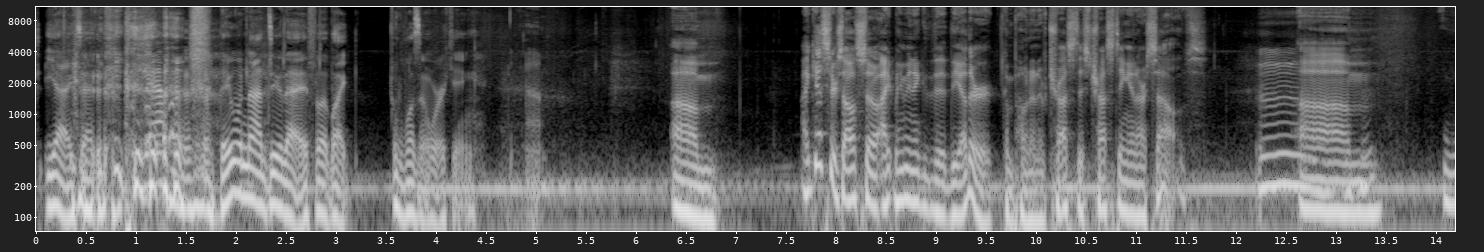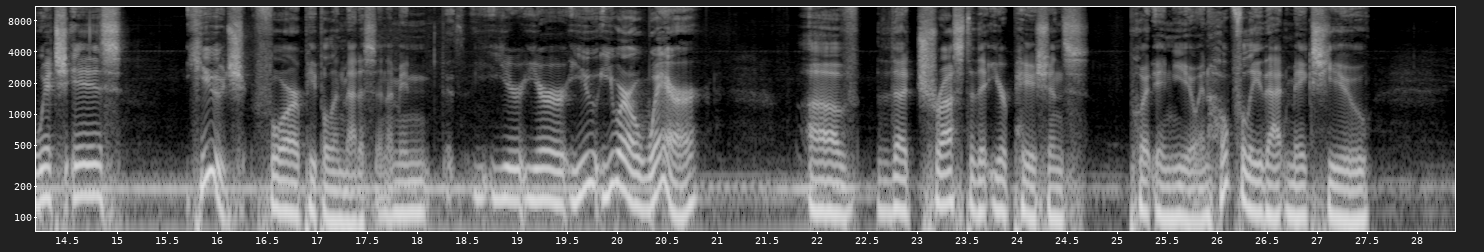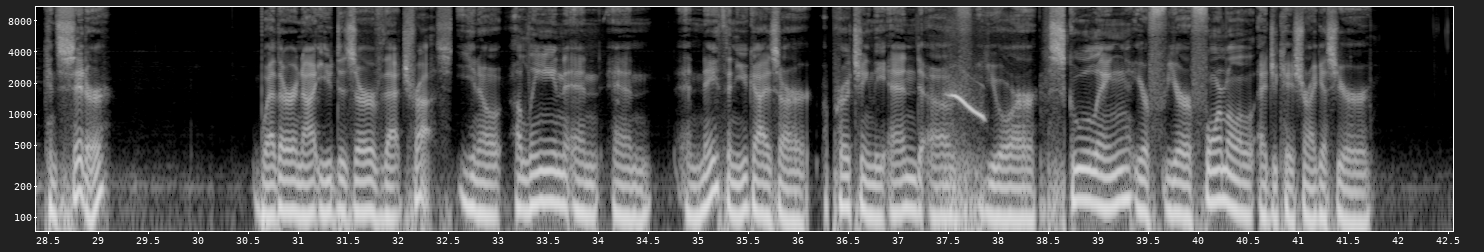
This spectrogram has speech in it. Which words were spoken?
Yeah, exactly. Yeah. they would not do that if it like wasn't working. Um I guess there's also I mean the the other component of trust is trusting in ourselves um which is huge for people in medicine I mean you're you're you you are aware of the trust that your patients put in you. And hopefully that makes you consider whether or not you deserve that trust. You know, Aline and and and Nathan, you guys are approaching the end of your schooling, your your formal education, or I guess your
